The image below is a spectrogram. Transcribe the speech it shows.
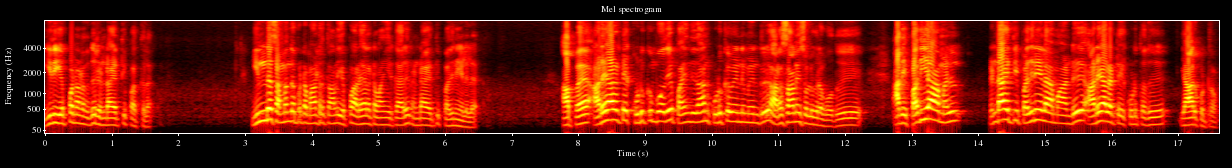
இது எப்போ நடந்தது? ரெண்டாயிரத்தி பத்தில். இந்த சம்மந்தப்பட்ட மாற்றுத்திறனாளி எப்போ அடையாள அட்டை வாங்கியிருக்காரு? ரெண்டாயிரத்தி பதினேழில். அப்போ அடையாள அட்டை கொடுக்கும்போதே பதிந்து தான் கொடுக்க வேண்டும் என்று அரசாணை சொல்லுகிற போது அதை பதியாமல் ரெண்டாயிரத்தி பதினேழாம் ஆண்டு அடையாள அட்டை கொடுத்தது யார் குற்றம்?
